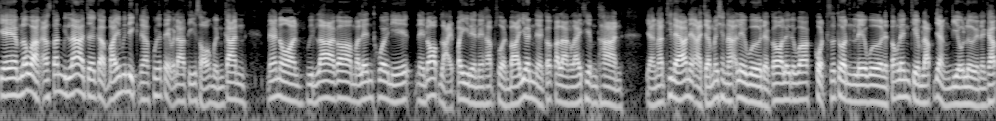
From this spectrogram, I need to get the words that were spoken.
เกมระหว่างแอสตันวิลล่าเจอกับไบรมินิกนะครับคู่นี้เตะเวลาตีสองเหมือนกัน แน่นอนวิลล่าก็มาเล่นถ้วยนี้ในรอบหลายปีเลยนะครับ ส่วนไบเยิร์นเนี่ยก็กำลังไร้เทียมทาน อย่างนัดที่แล้วเนี่ยอาจจะไม่ชนะเลเวอร์ แต่ก็เรียกได้ว่ากดซะจนเลเวอร์เนี่ยต้องเล่นเกมรับอย่างเดียวเลยนะครับ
